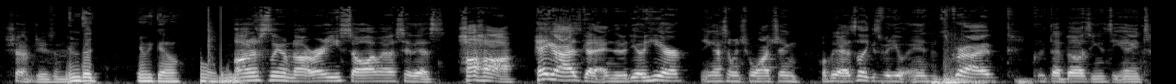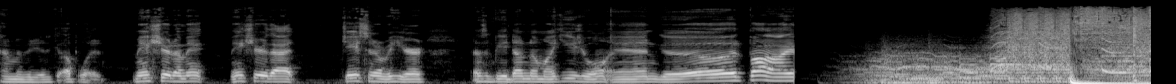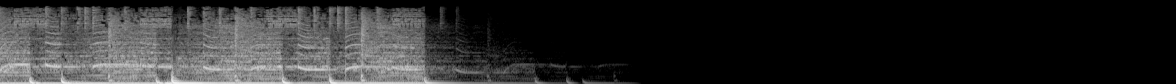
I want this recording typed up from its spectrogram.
Shut up, Jason. in the. Here we go. Oh, Honestly, I'm not ready, so I'm gonna say this. Haha, Hey guys, gotta end the video here. Thank you guys so much for watching. Hope you guys like this video and subscribe. Click that bell so you can see anytime my videos get uploaded. Make sure to make make sure that Jason over here doesn't be a dum dum like usual. And goodbye.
